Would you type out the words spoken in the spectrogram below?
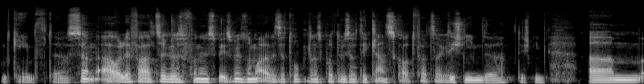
und kämpft. Ja. Das sind auch alle Fahrzeuge von den Space Marines normalerweise Truppentransporte, bis auf die kleinen Scout-Fahrzeuge. Das stimmt, ja, das stimmt. Ähm,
